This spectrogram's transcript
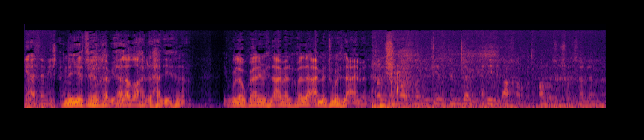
يأثم نيته الخبيثة على ظاهر الحديث نعم. يقول لو كان مثل عمل فلا عملت مثل عمله طيب كيف يتم جمع الحديث الآخر؟ قول الرسول صلى الله عليه وسلم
